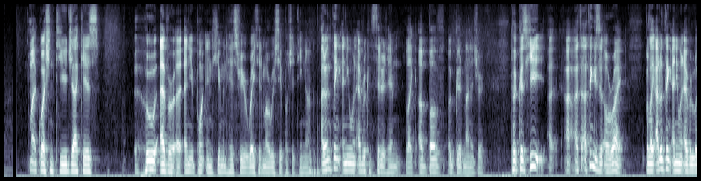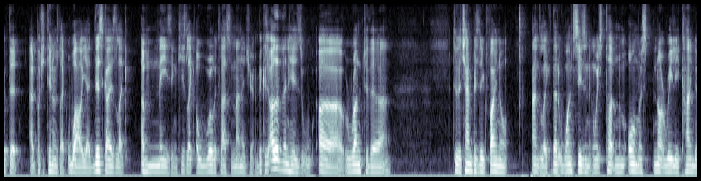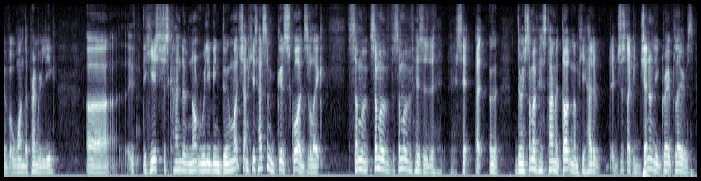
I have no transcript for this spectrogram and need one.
My question to you, Jack, is whoever at any point in human history rated Mauricio Pochettino? I don't think anyone ever considered him like above a good manager, because he, I, I, I think he's all right. But like, I don't think anyone ever looked at at Pochettino like, wow, yeah, this guy's like amazing. He's like a world class manager. Because other than his uh run to the to the Champions League final, and like that one season in which Tottenham almost not really kind of won the Premier League, uh, he's just kind of not really been doing much, and he's had some good squads. Like some of some of some of his, his uh, uh, during some of his time at Tottenham, he had a, just like genuinely great players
